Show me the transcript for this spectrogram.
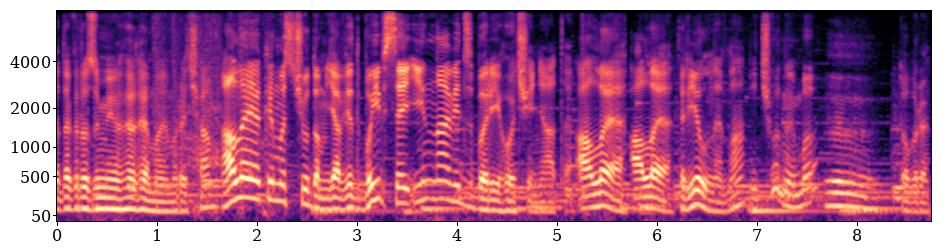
Я так розумію, ГГ моїм речам. Але якимось чудом я відбився і навіть зберіг оченята. Але, але, тріл нема, нічого нема. Добре.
